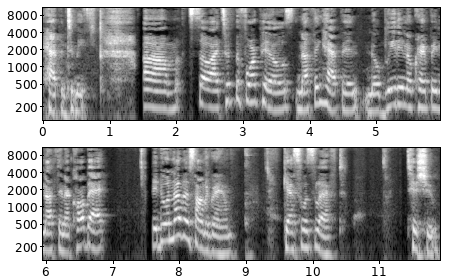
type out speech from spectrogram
Happened to me. Um, so I took the four pills, nothing happened, no bleeding, no cramping, nothing. I call back. They do another sonogram. Guess what's left? Tissue.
